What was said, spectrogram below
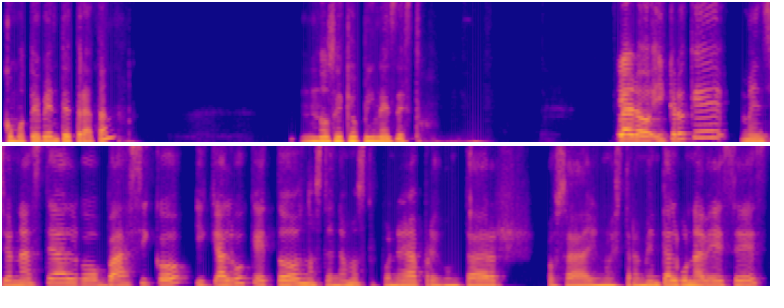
como te ven, te tratan. No sé qué opinas de esto. Claro, y creo que mencionaste algo básico y que algo que todos nos tenemos que poner a preguntar, o sea, en nuestra mente alguna vez es,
